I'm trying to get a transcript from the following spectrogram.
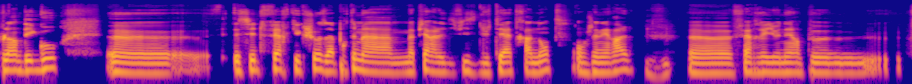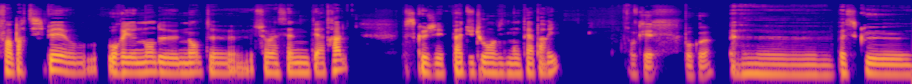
plein d'ego, euh, essayer de faire quelque chose, apporter ma, ma pierre à l'édifice du théâtre à Nantes en général, euh, faire rayonner un peu, enfin participer au, au rayonnement de Nantes euh, sur la scène théâtrale, parce que j'ai pas du tout envie de monter à Paris. Ok. Pourquoi? Parce que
